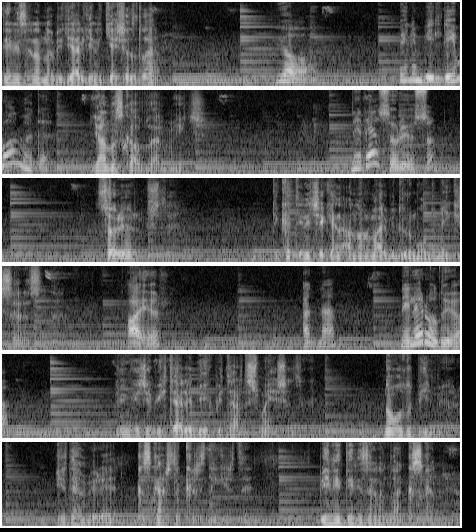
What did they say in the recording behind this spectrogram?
Deniz Hanım'la bir gerginlik yaşadılar mı? Yo. Benim bildiğim olmadı. Yalnız kaldılar mı hiç? Neden soruyorsun? Soruyorum işte. Dikkatini çeken anormal bir durum oldu mu ikisi arasında? Hayır. Adnan, neler oluyor? Dün gece Bihter'le büyük bir tartışma yaşadık. Ne oldu bilmiyorum. Birdenbire kıskançlık krizine girdi. Beni Deniz Hanım'dan kıskanıyor.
